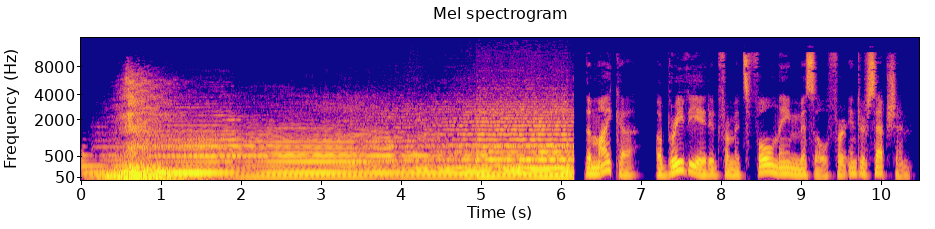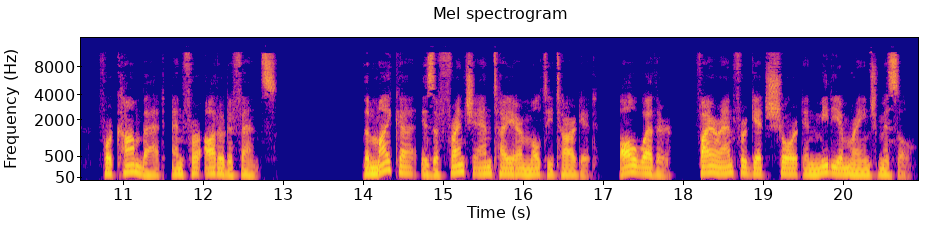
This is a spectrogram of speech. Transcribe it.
The Mica, abbreviated from its full name Missile for Interception, for Combat and for Auto-Defense. The Mica is a French anti-air multi-target, all-weather, fire-and-forget short and medium-range missile.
